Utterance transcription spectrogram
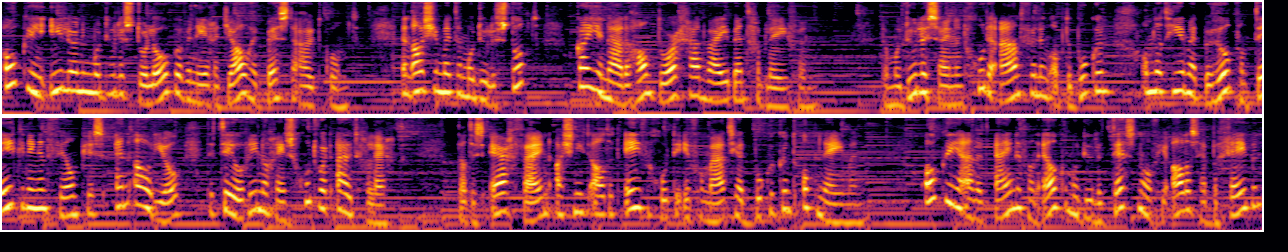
Ook kun je e-learning modules doorlopen wanneer het jou het beste uitkomt. En als je met een module stopt, kan je na de hand doorgaan waar je bent gebleven. De modules zijn een goede aanvulling op de boeken, omdat hier met behulp van tekeningen, filmpjes en audio de theorie nog eens goed wordt uitgelegd. Dat is erg fijn als je niet altijd even goed de informatie uit boeken kunt opnemen. Ook kun je aan het einde van elke module testen of je alles hebt begrepen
